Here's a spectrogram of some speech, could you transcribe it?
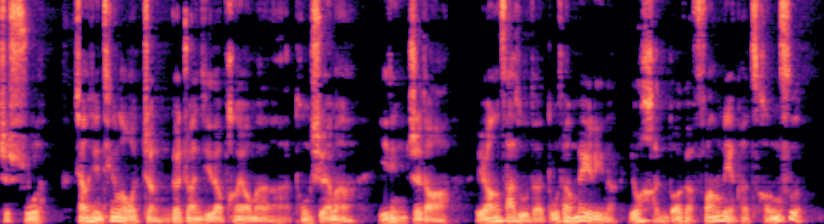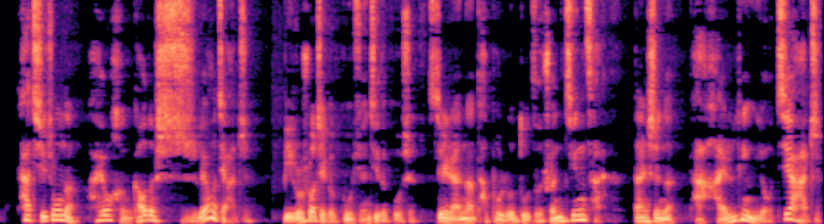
是输了，相信听了我整个专辑的朋友们啊、同学们啊，一定知道啊，《酉阳杂俎》的独特魅力呢，有很多个方面和层次。它其中呢，还有很高的史料价值。比如说这个顾玄记的故事，虽然呢它不如杜子春精彩，但是呢它还另有价值。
